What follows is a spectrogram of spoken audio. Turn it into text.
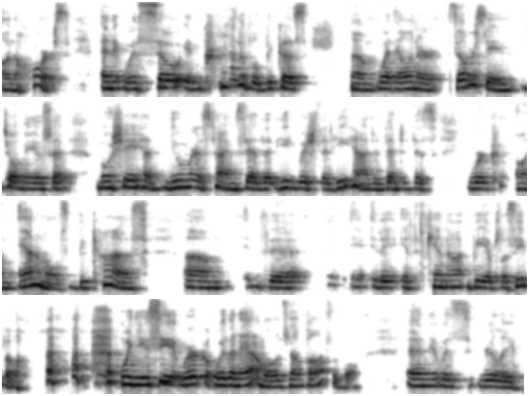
on a horse. And it was so incredible because um, what Eleanor Silverstein told me is that Moshe had numerous times said that he wished that he had invented this work on animals because um, the it, it cannot be a placebo. when you see it work with an animal, it's not possible. And it was really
